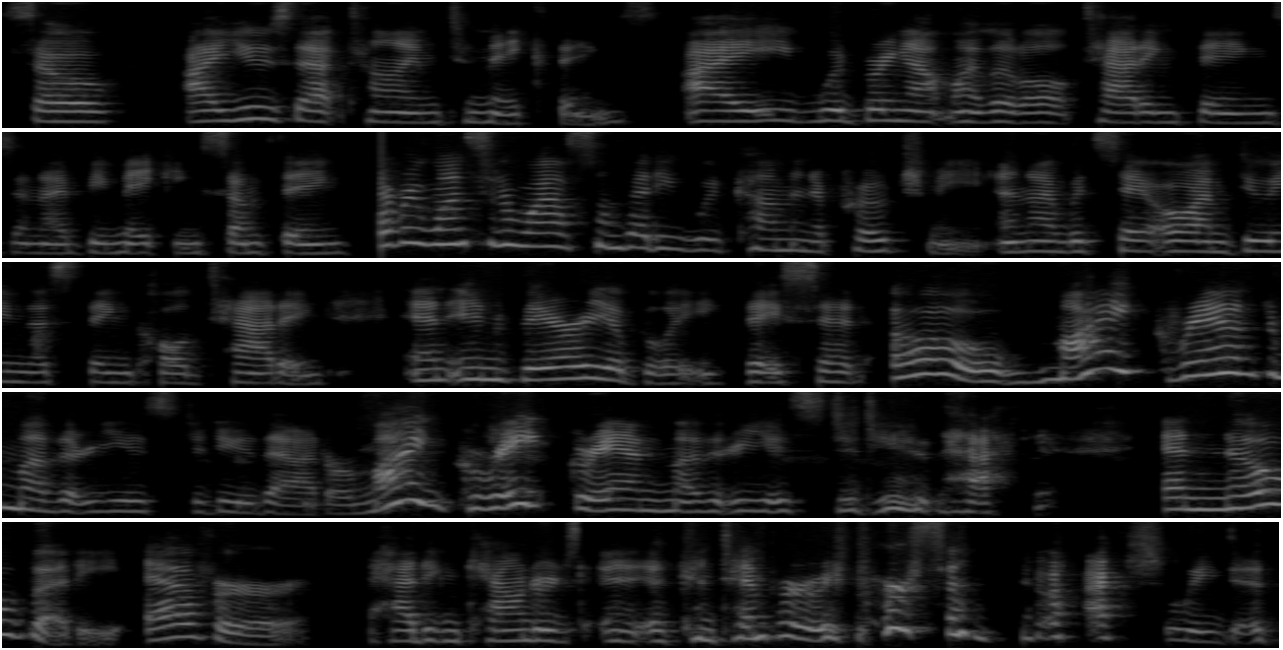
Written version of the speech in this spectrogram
So I use that time to make things. I would bring out my little tatting things and I'd be making something. Every once in a while, somebody would come and approach me and I would say, Oh, I'm doing this thing called tatting. And invariably, they said, Oh, my grandmother used to do that, or my great grandmother used to do that. And nobody ever had encountered a contemporary person who actually did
